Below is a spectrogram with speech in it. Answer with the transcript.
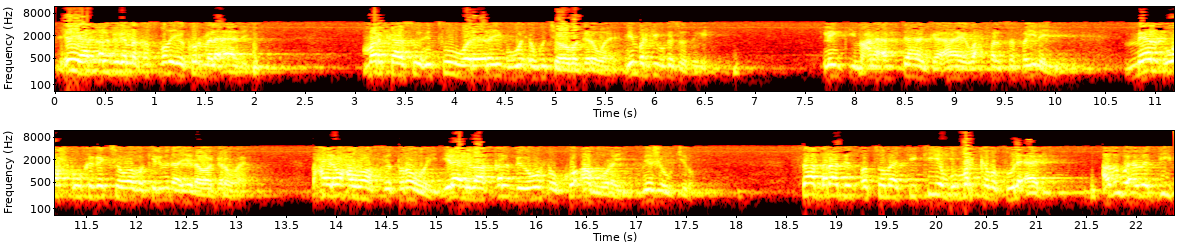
Muxuu yaha qalbigana qasbaday ee kor nala aaday markaasuu intuu wareeray buu wuxuu ku jawaaba garan waaya mimbarkiibuu ka soo degay. Ninkii macnaha aftahanka ahaa wax falsafaynayay meel wax uu kaga jawaabo kelimada iyada waa garan waaya maxaa yale waxa waa fitro wey ilaahay baa qalbiga wuxuu ku abuuray meesha uu jiro. Saas daraaddeed automatikiyan buu markaba kula aadi. Adigu ama diid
